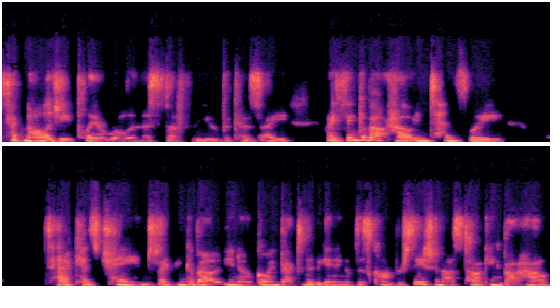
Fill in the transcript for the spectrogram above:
technology play a role in this stuff for you? Because i i think about how intensely tech has changed. I think about you know going back to the beginning of this conversation was talking about how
